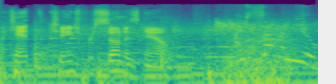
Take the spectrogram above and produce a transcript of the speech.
I can't change personas now. I summon you.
